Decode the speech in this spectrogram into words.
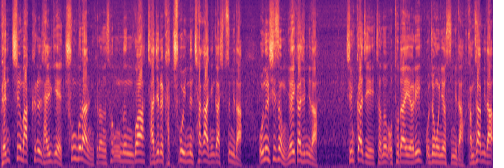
벤츠 마크를 달기에 충분한 그런 성능과 자질을 갖추고 있는 차가 아닌가 싶습니다. 오늘 시승 여기까지입니다. 지금까지 저는 오토다이어리 오종훈이었습니다. 감사합니다.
